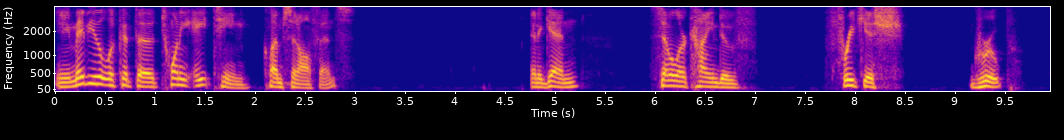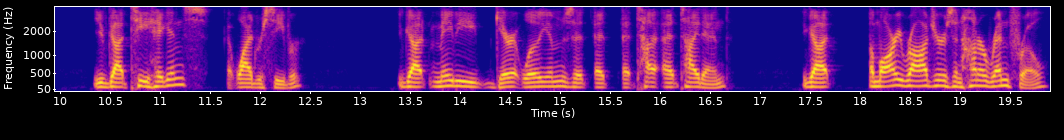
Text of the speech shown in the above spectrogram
You know, maybe you look at the 2018 Clemson offense. And again, similar kind of freakish group. You've got Tee Higgins at wide receiver. You've got maybe Garrett Williams at, at, at, t- at tight end. You got Amari Rodgers and Hunter Renfrow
